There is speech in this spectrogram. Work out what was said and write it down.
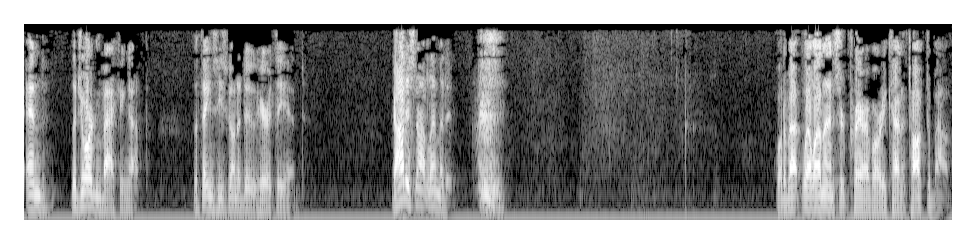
and the Jordan backing up. The things he's going to do here at the end. God is not limited. what about, well, unanswered prayer I've already kind of talked about.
